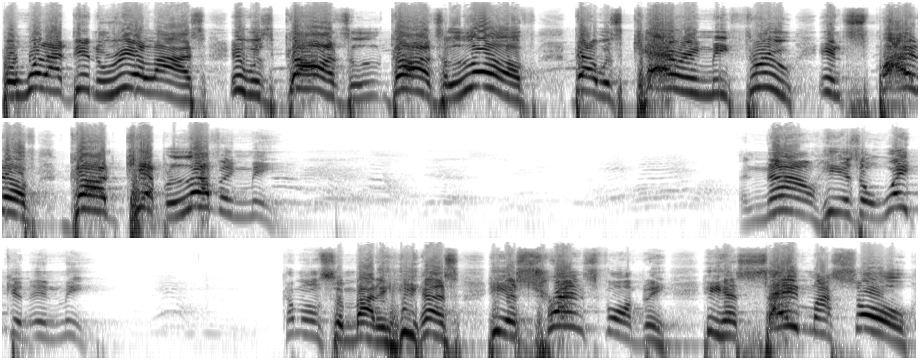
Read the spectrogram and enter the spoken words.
but what I didn't realize it was God's God's love that was carrying me through in spite of God kept loving me. And now he is awakened in me. Come on, somebody. He has He has transformed me. He has saved my soul.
